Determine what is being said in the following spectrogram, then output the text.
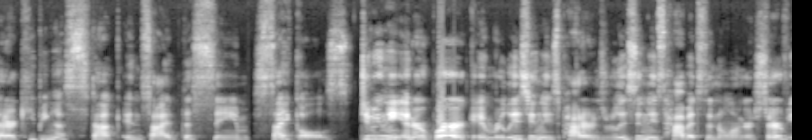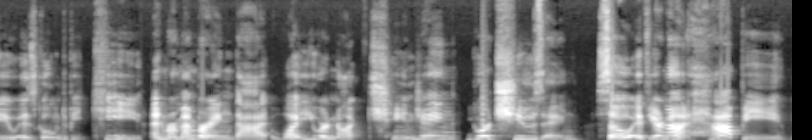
that are keeping us stuck inside the same cycles. Doing the inner work and releasing these patterns, releasing these habits that no longer serve you is going to be key. And remembering that what you are not changing, you're choosing. So if you're not happy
